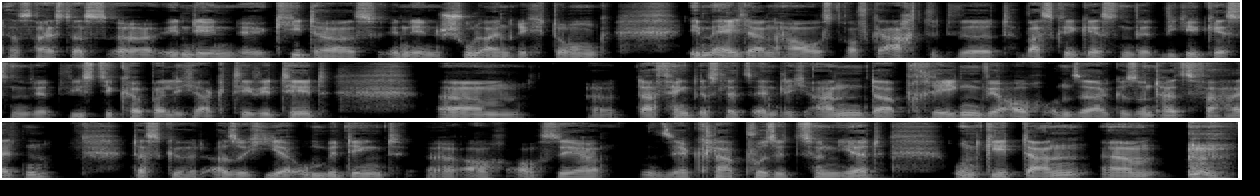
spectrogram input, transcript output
Das heißt, dass äh, in den äh, Kitas, in den Schuleinrichtungen, im Elternhaus darauf geachtet wird, was gegessen wird, wie gegessen wird, wie ist die körperliche Aktivität. Ähm, äh, da fängt es letztendlich an. Da prägen wir auch unser Gesundheitsverhalten. Das gehört also hier unbedingt äh, auch, auch sehr, sehr klar positioniert und geht dann ähm,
